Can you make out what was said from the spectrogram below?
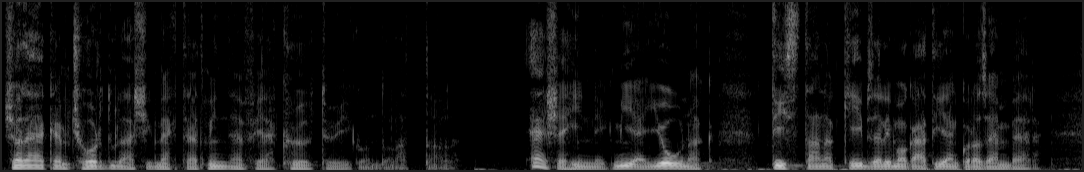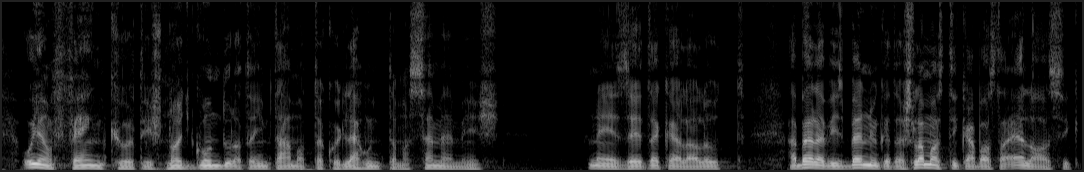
és a lelkem csordulásig megtelt mindenféle költői gondolattal. El se hinnék, milyen jónak, tisztának képzeli magát ilyenkor az ember. Olyan fenkölt és nagy gondolataim támadtak, hogy lehunytam a szemem, és... Nézzétek, elaludt. Hát belevisz bennünket a slamasztikába, aztán elalszik.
